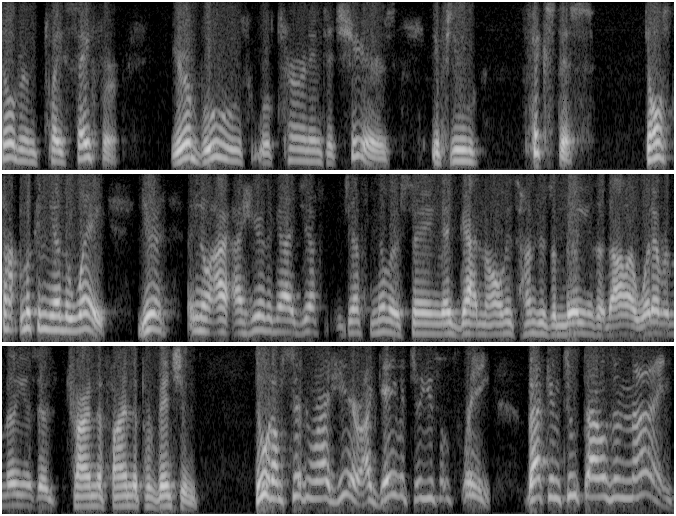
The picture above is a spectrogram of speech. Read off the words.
children play safer. Your boos will turn into cheers if you fix this. Don't stop looking the other way. You're, you know, I, I hear the guy Jeff Jeff Miller saying they've gotten all these hundreds of millions of dollars, whatever millions they're trying to find the prevention. Dude, I'm sitting right here. I gave it to you for free back in 2009.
